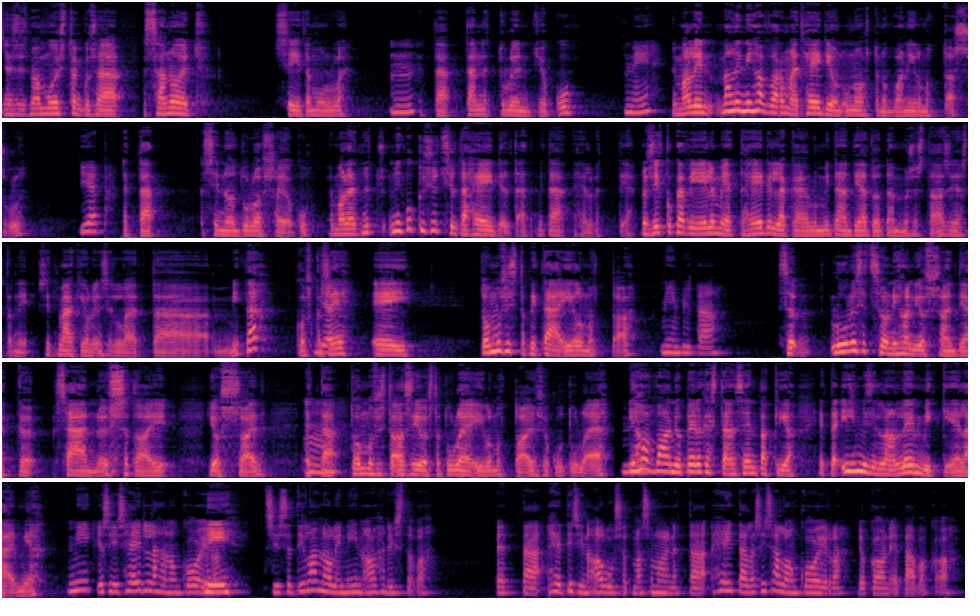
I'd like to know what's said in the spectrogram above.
Ja siis mä muistan, kun sä sanoit siitä mulle, Mm. että tänne tuli nyt joku, Niin, niin mä olin, mä olin ihan varma, että Heidi on unohtanut vaan ilmoittaa sulle, jep. että sinne on tulossa joku. Ja mä olin, että nyt niin kuin kysyt siltä Heidiltä, että mitä helvettiä. No sit kun kävi ilmi, että Heidilläkään ei ollut mitään tietoa tämmöisestä asiasta, niin sit mäkin olin sillä, että mitä? Koska Jep. se ei, tommosista pitää ilmoittaa. Niin pitää. Se, luulisin, että se on ihan jossain, tiedätkö, säännöissä tai jossain, että mm. tuommoisista asioista tulee ilmoittaa, jos joku tulee. Niin. Ihan vaan jo pelkästään sen takia, että ihmisillä on lemmikkieläimiä. Niin, ja siis heillähän on koira. Niin. Siis se tilanne oli niin ahdistava, että heti siinä alussa, että mä sanoin, että hei, täällä sisällä on koira, joka on epävakaa.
